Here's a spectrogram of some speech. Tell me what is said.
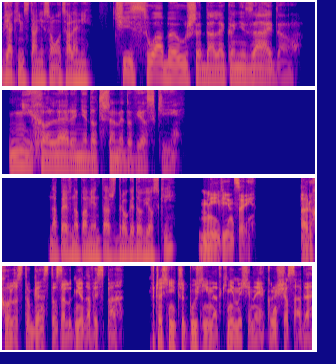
W jakim stanie są ocaleni? Ci słabe usze daleko nie zajdą. Ni cholery nie dotrzemy do wioski. Na pewno pamiętasz drogę do wioski? Mniej więcej. Archolos to gęsto zaludniona wyspa. Wcześniej czy później natkniemy się na jakąś osadę.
